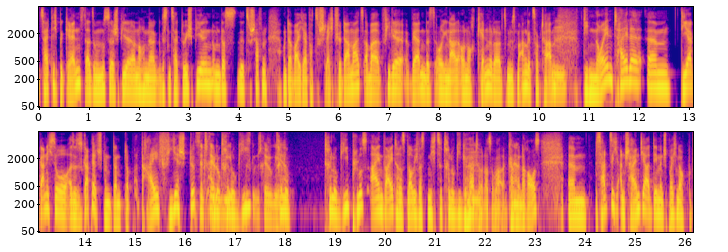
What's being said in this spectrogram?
zeitlich begrenzt, also man musste das Spiel auch noch in einer gewissen Zeit durchspielen, um das äh, zu schaffen. Und da war ich einfach zu schlecht für damals. Aber viele werden das Original auch noch kennen oder zumindest mal angezockt haben. Mhm die neuen Teile, ähm, die ja gar nicht so, also es gab ja schon dann, glaube drei, vier Stück. Das ist eine Trilogie. Eine Trilogie, es gibt eine Trilogie, Trilo ja. Trilogie plus ein weiteres, glaube ich, was nicht zur Trilogie gehörte mhm. oder so war, kam ja. dann da raus. Ähm, es hat sich anscheinend ja dementsprechend auch gut,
